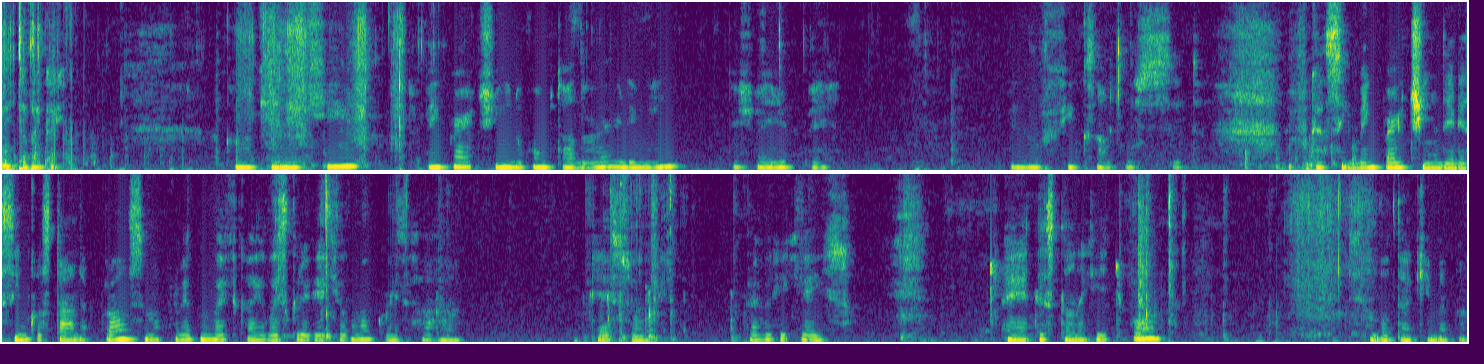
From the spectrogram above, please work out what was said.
Eita, vai cair. Coloquei ele aqui, bem pertinho do computador de mim. Deixa ele de pé. Ele não fixa a bolseta. Assim, bem pertinho dele, assim, encostada, próxima, pra ver como vai ficar. Eu vou escrever aqui alguma coisa, haha. Que é sobre. Pra ver o que que é isso. É, testando aqui, tipo... Se eu botar aqui mais pra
